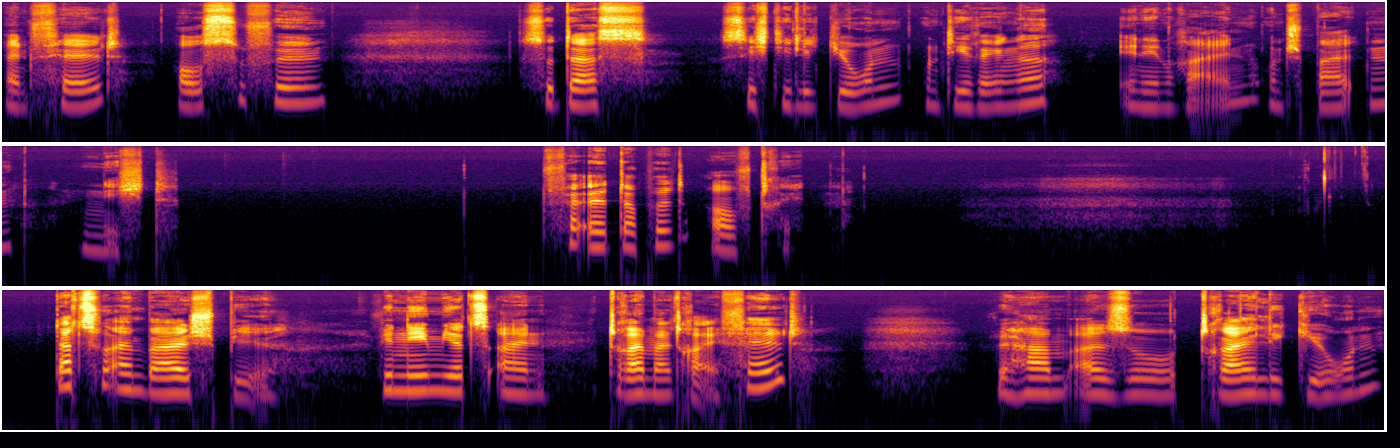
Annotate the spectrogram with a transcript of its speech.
ein Feld auszufüllen, sodass sich die Legionen und die Ränge in den Reihen und Spalten nicht doppelt auftreten. Dazu ein Beispiel. Wir nehmen jetzt ein 3x3 Feld. Wir haben also drei Legionen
